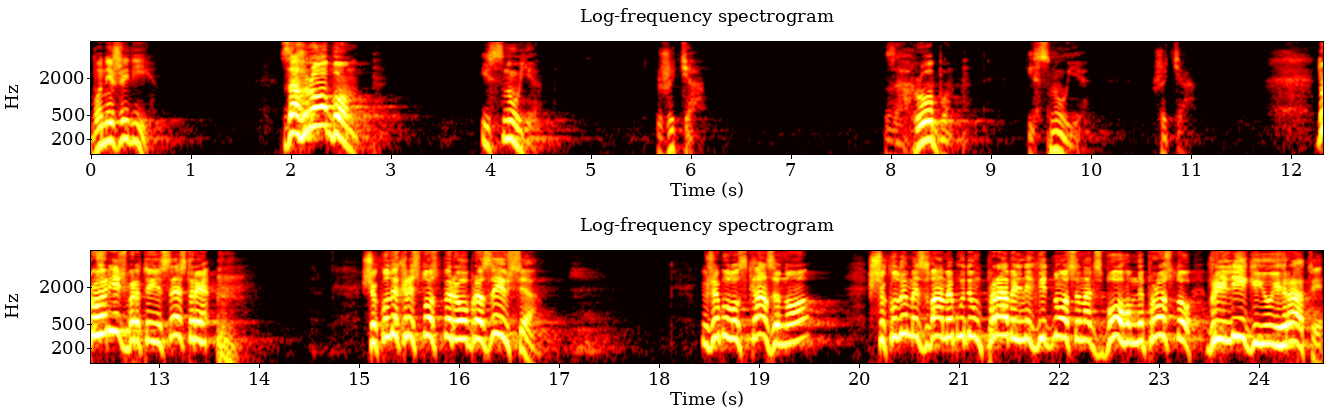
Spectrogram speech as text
Вони живі. За гробом існує життя. За гробом існує життя. Друга річ, брати і сестри, що коли Христос переобразився, і вже було сказано, що коли ми з вами будемо в правильних відносинах з Богом, не просто в релігію грати.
